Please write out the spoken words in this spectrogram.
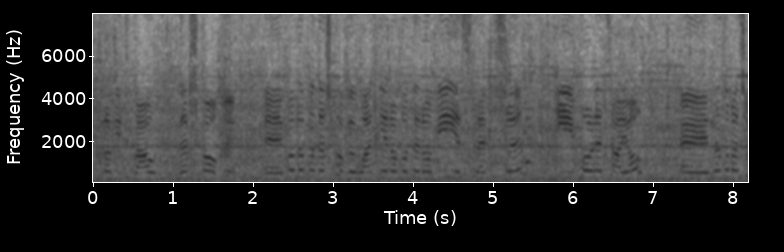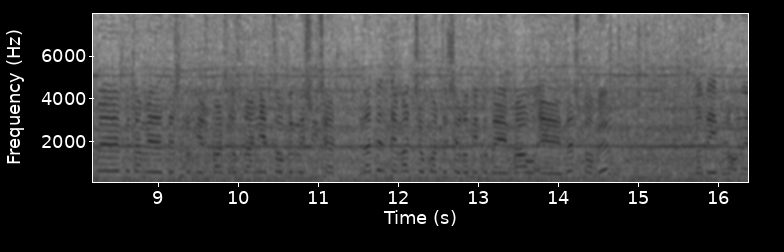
Wyrzucić, a zrobić wał daszkowy. E, Podobno daszkowy ładnie robotę robi, jest lepszy i polecają. E, No zobaczymy, pytamy też również Was o zdanie, co Wy myślicie na ten temat, czy opłaca się robić tutaj wał e, daszkowy do tej brony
